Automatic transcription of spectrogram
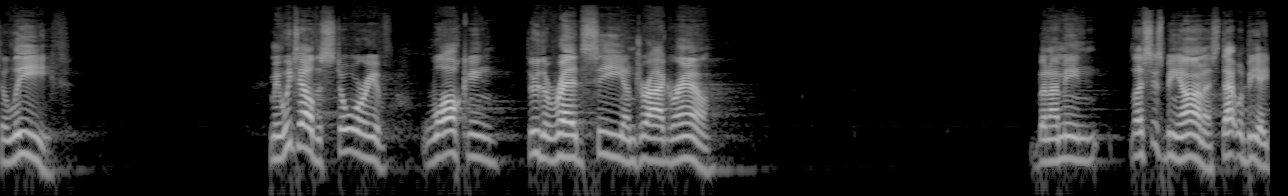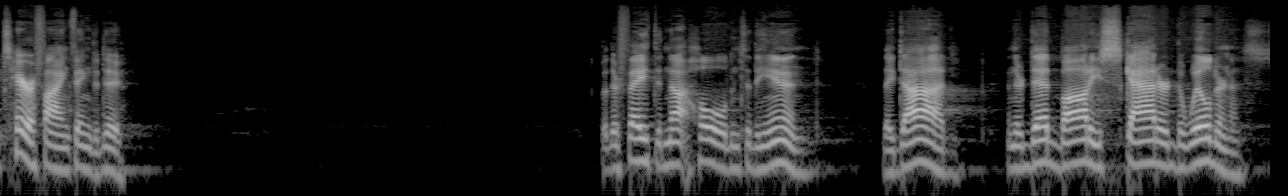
to leave. I mean, we tell the story of walking through the Red Sea on dry ground. But I mean, let's just be honest, that would be a terrifying thing to do. But their faith did not hold until the end. They died, and their dead bodies scattered the wilderness.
